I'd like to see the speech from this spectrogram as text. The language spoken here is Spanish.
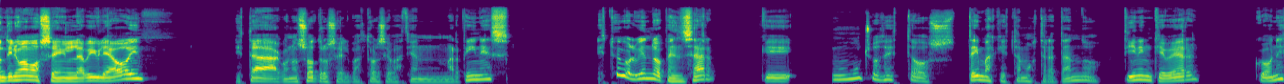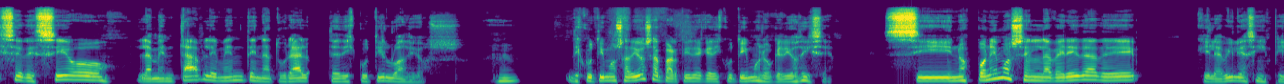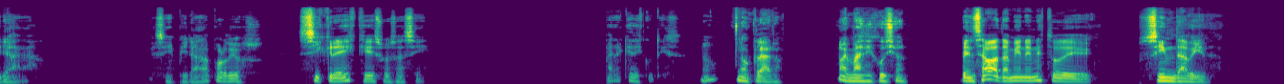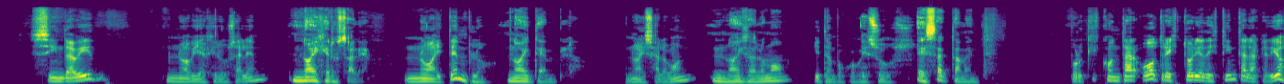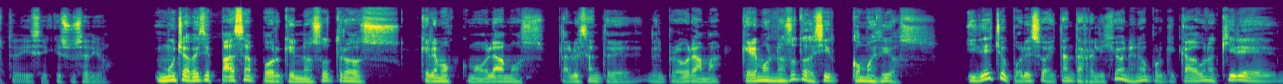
Continuamos en la Biblia hoy. Está con nosotros el pastor Sebastián Martínez. Estoy volviendo a pensar que muchos de estos temas que estamos tratando tienen que ver con ese deseo lamentablemente natural de discutirlo a Dios. Discutimos a Dios a partir de que discutimos lo que Dios dice. Si nos ponemos en la vereda de que la Biblia es inspirada, es inspirada por Dios, si crees que eso es así. ¿Para qué discutís? ¿No? No, claro. No hay más discusión. Pensaba también en esto de sin David. Sin David no había Jerusalén. No hay Jerusalén. No hay templo. No hay templo. No hay Salomón. No hay Salomón. Y tampoco Jesús. Exactamente. ¿Por qué contar otra historia distinta a la que Dios te dice que sucedió? Muchas veces pasa porque nosotros queremos, como hablábamos tal vez antes del programa, queremos nosotros decir cómo es Dios. Y de hecho por eso hay tantas religiones, ¿no? Porque cada uno quiere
